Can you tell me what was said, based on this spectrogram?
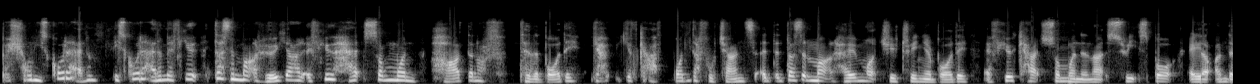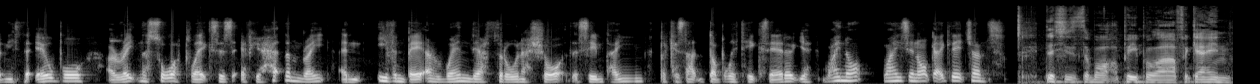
But Sean, he's got it in him. He's got it in him. If you, it doesn't matter who you are, if you hit someone hard enough to the body, you, you've got a wonderful chance. It, it doesn't matter how much you train your body. If you catch someone in that sweet spot, either underneath the elbow or right in the solar plexus, if you hit them right, and even better when they're throwing a shot at the same time, because that doubly takes air out you. Why not? Why has he not got a great chance? This is the what people are forgetting.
